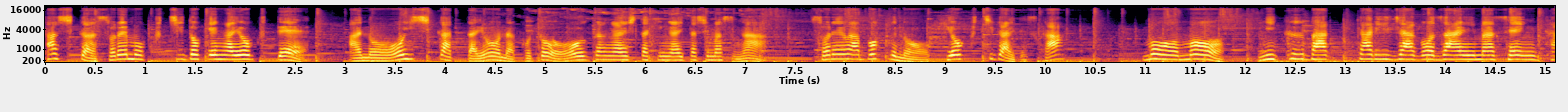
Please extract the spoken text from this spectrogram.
確かそれも口どけが良くてあの美味しかったようなことをお伺いした気がいたしますがそれは僕の記憶違いですか？もうもう肉ばっかりじゃございませんか？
